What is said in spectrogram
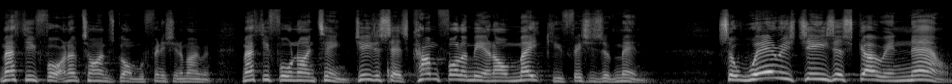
Matthew 4, I know time's gone, we'll finish in a moment. Matthew 4 19, Jesus says, Come follow me and I'll make you fishers of men. So where is Jesus going now?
